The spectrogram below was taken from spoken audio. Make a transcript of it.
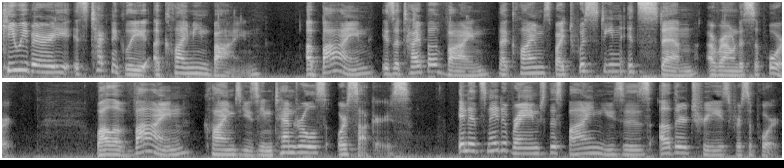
Kiwi berry is technically a climbing vine. A bine is a type of vine that climbs by twisting its stem around a support, while a vine climbs using tendrils or suckers. In its native range, this vine uses other trees for support.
